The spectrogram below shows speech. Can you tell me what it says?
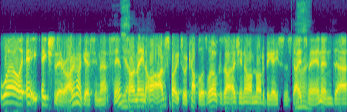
Well, each to their own, I guess, in that sense. Yeah. I mean, I, I've spoke to a couple as well because, as you know, I'm not a big Eastern States No. man, and uh,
